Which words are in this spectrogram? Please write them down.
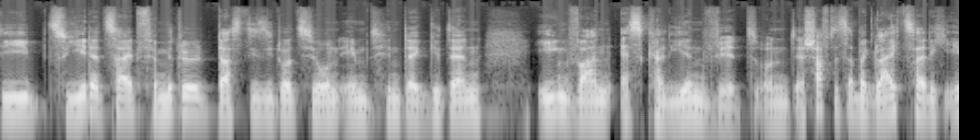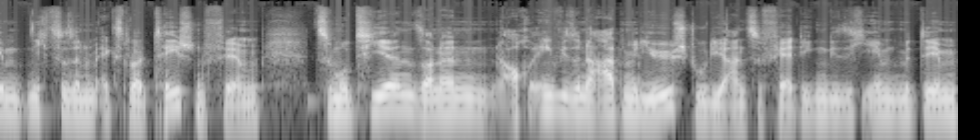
die zu jeder Zeit vermittelt, dass die Situation eben hinter Gittern irgendwann eskalieren wird. Und er schafft es aber gleichzeitig eben nicht zu so einem Exploitation-Film zu mutieren, sondern auch irgendwie so eine Art Milieustudie anzufertigen, die sich eben mit dem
